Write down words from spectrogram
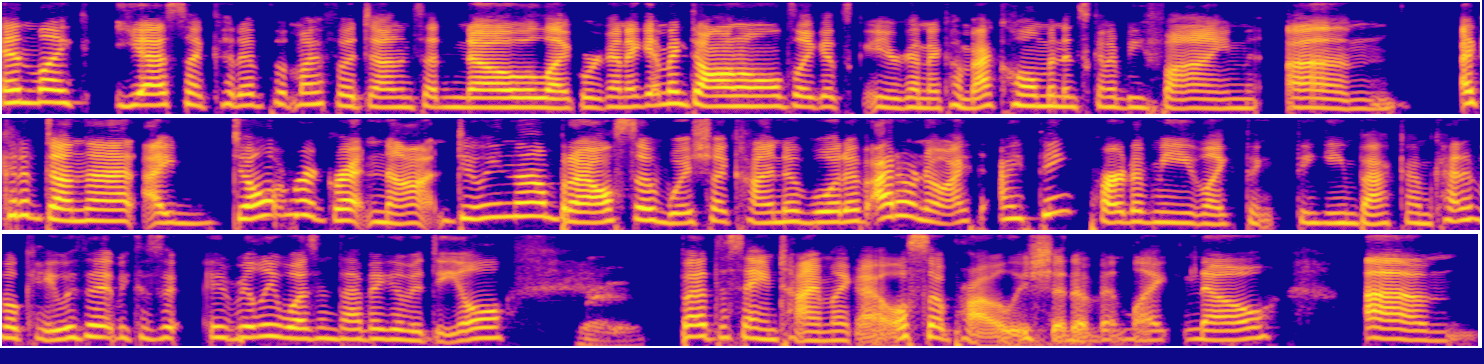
And like, yes, I could have put my foot down and said, "No, like, we're gonna get McDonald's. Like, it's you're gonna come back home and it's gonna be fine." Um, I could have done that. I don't regret not doing that, but I also wish I kind of would have. I don't know. I th- I think part of me, like th- thinking back, I'm kind of okay with it because it, it really wasn't that big of a deal. Right. But at the same time, like I also probably should have been like, no. Um,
